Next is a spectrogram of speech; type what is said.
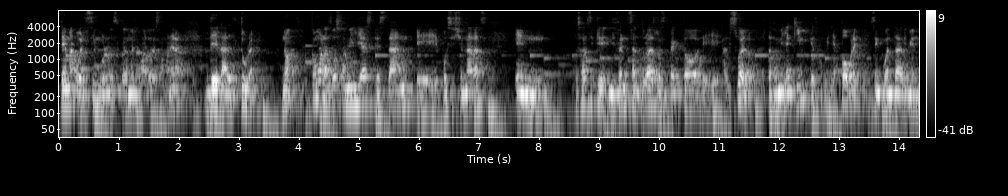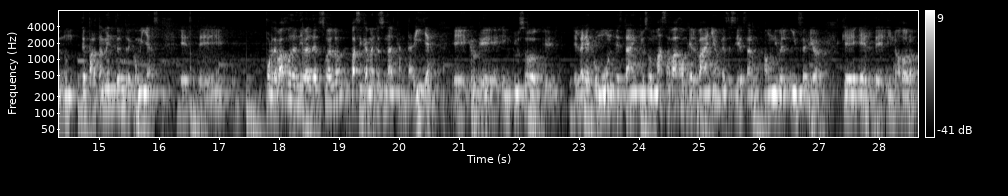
tema o el símbolo, si podemos llamarlo de esa manera, de la altura, ¿no? Cómo las dos familias están eh, posicionadas en pues ahora sí que en diferentes alturas respecto eh, al suelo. La familia Kim, que es familia pobre, se encuentra viviendo en un departamento, entre comillas, este, por debajo del nivel del suelo. Básicamente es una alcantarilla. Eh, creo que incluso el, el, área común está incluso más abajo que el baño, es decir, están a un nivel inferior que el del inodoro.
